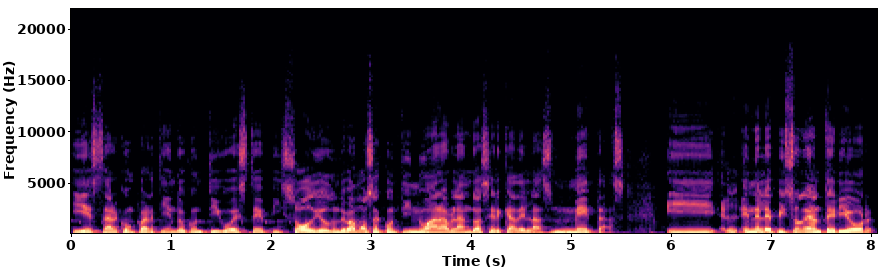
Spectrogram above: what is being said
y estar compartiendo contigo este episodio donde vamos a continuar hablando acerca de las metas. Y en el episodio anterior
